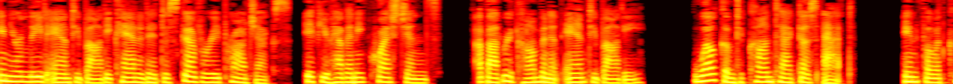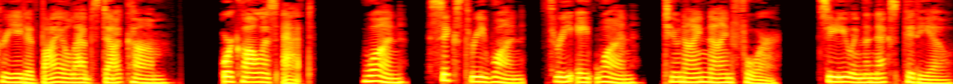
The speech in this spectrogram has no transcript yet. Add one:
in your lead antibody candidate discovery projects. If you have any questions about recombinant antibody, welcome to contact us at info at creativebiolabs.com or call us at 1 631 381 2994. See you in the next video.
